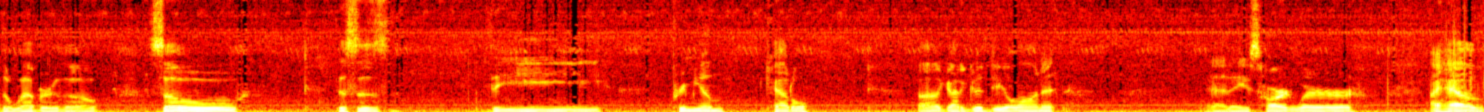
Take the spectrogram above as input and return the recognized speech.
the Weber though so this is the premium kettle uh, got a good deal on it at Ace Hardware. I have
